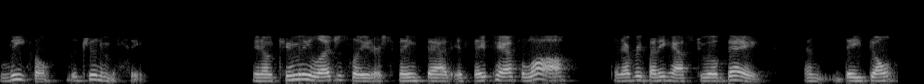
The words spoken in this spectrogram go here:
legal legitimacy. You know, too many legislators think that if they pass a law, that everybody has to obey and they don't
